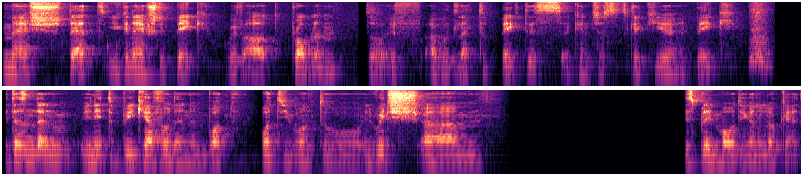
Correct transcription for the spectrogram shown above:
mesh, that you can actually bake without problem. So if I would like to bake this, I can just click here and bake. It doesn't then, you need to be careful then in what, what you want to, in which um, display mode you're gonna look at.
